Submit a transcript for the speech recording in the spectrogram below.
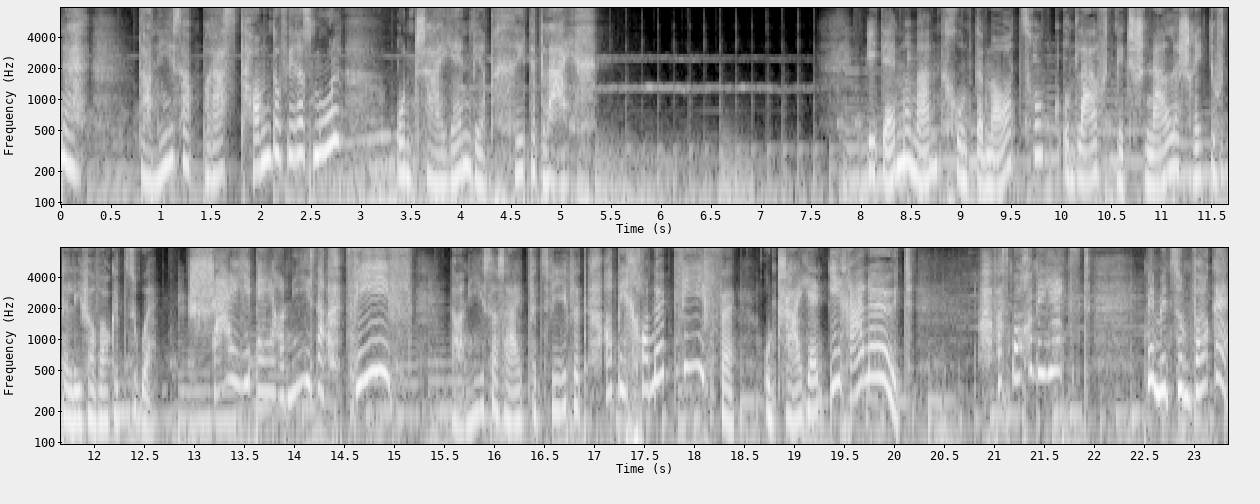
rein. Danisa presst die Hand auf ihr Maul und Cheyenne wird kreidebleich. In dem Moment kommt der Mann zurück und läuft mit schnellen Schritten auf den Lieferwagen zu. Scheibe, Anisa, pfiff! Anisa sagt verzweifelt, aber ich kann nicht pfeifen. Und Cheyenne, ich auch nicht. Was machen wir jetzt? Wir müssen zum Wagen,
